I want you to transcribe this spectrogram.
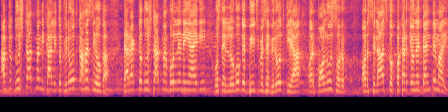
अब जब दुष्ट आत्मा निकाली तो विरोध कहाँ से होगा? डायरेक्ट तो दुष्ट आत्मा बोलने नहीं आएगी। उसने लोगों के बीच में से विरोध किया और पॉलूस और और सिलास को पकड़ के उन्हें बैंते मारी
